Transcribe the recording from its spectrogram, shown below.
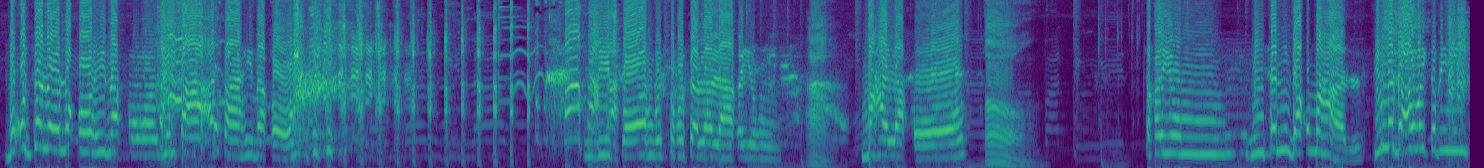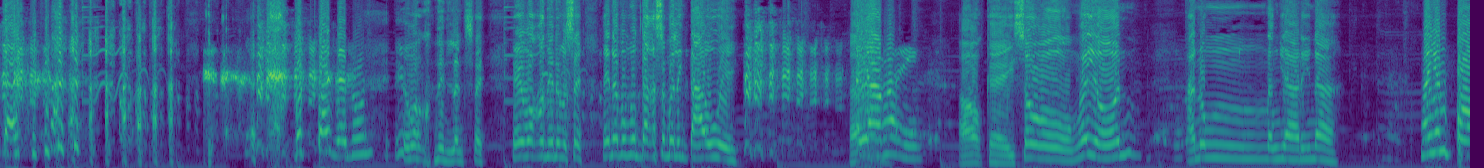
Bukod sa lolokohin ako, yung paaasahin ako. Hindi po, ang gusto ko sa lalaki yung ah. Mahal ako. Oh. Saka yung minsan hindi ako mahal. Yung nag-aaway kami minsan. Basta ganun. Ewan ko din lang sa... Ewan ko din naman sa... Kaya napupunta ka sa maling tao eh. Ha? Kaya nga eh. Okay, so ngayon, anong nangyari na? Ngayon po,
